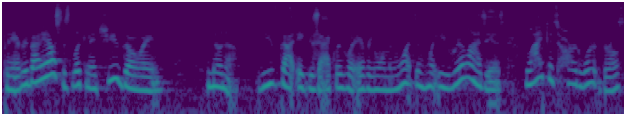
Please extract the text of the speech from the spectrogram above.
But everybody else is looking at you going, no, no, you've got exactly what every woman wants. And what you realize is life is hard work, girls.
